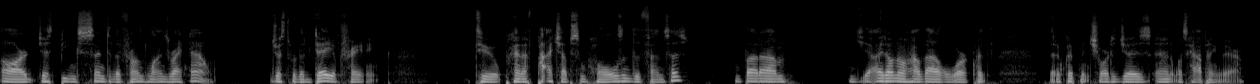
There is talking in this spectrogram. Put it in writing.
are just being sent to the front lines right now, just with a day of training to kind of patch up some holes in the defenses. But um, yeah, I don't know how that'll work with the equipment shortages and what's happening there.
